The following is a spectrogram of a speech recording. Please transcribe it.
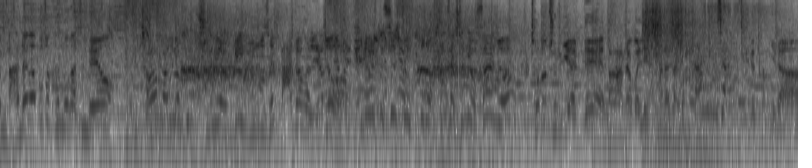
지금 만화가 부족한 것 같은데요. 자원관리만큼 중요한 게 유닛의 만화 관리죠. 필요할 때 쓸 수 있도록 항상 신경 써야죠. 저도 중계할 때 만화 관리 잘하자고 항상 생각합니다.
